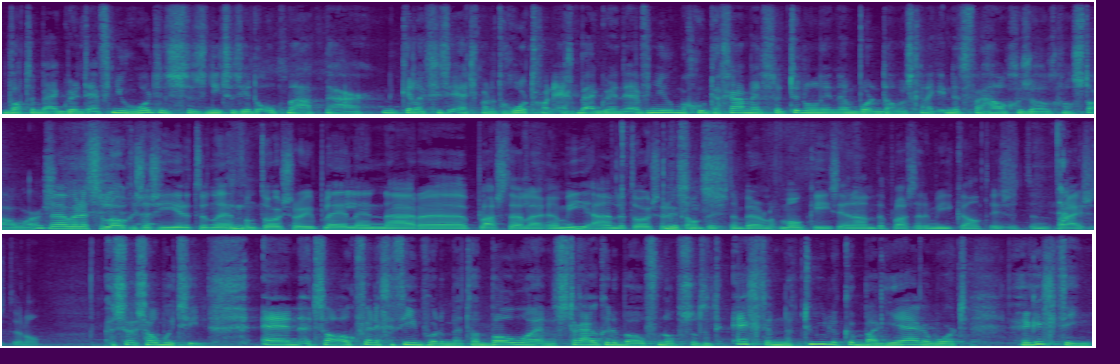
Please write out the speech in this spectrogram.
wat er bij Grand Avenue hoort. Dus het is niet zozeer de opmaat naar de Galaxy's Edge, maar dat hoort gewoon echt bij Grand Avenue. Maar goed, daar gaan mensen de tunnel in en worden dan waarschijnlijk in het verhaal gezogen van Star Wars. Nou, maar net zo logisch als je hier de tunnel hebt van Toy Story Playland naar eh Place de la Remy. Aan de Toy Story kant is het een Barrel of Monkeys en aan de Place de Remy kant is het een prijzentunnel. Zo, zo moet je het zien. En het zal ook verder gethemed worden met wat bomen en wat struiken erbovenop. Zodat het echt een natuurlijke barrière wordt richting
